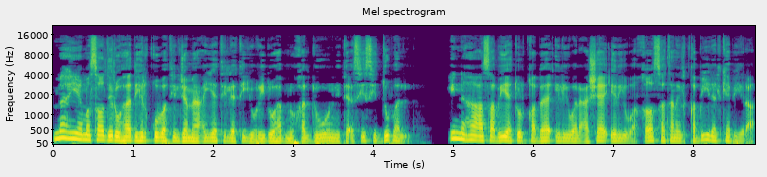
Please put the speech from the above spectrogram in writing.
ما هي مصادر هذه القوة الجماعية التي يريدها ابن خلدون لتأسيس الدول؟ إنها عصبية القبائل والعشائر وخاصة القبيلة الكبيرة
